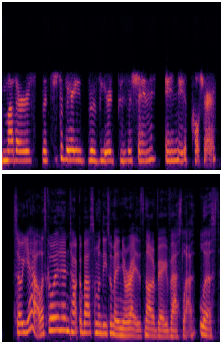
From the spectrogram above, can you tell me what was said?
mothers. That's just a very revered position in Native culture. So yeah, let's go ahead and talk about some of these women. And you're right; it's not a very vast la- list.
